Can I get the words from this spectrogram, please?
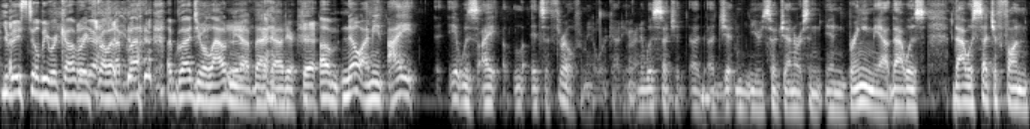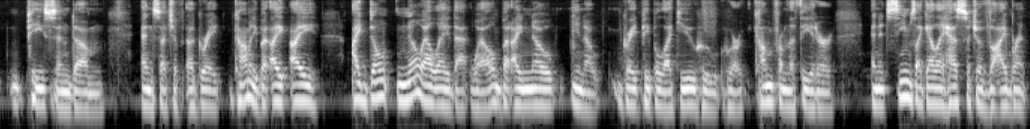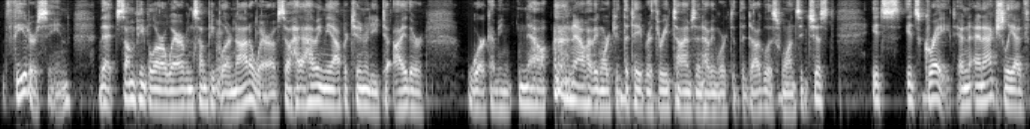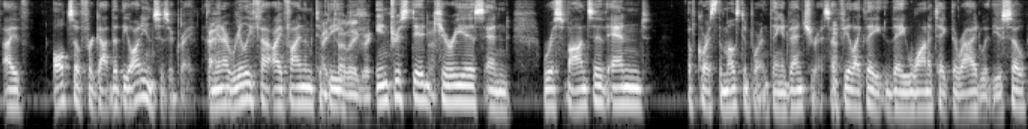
you may still be recovering from it. I'm glad. I'm glad you allowed me out, back out here. Um, no, I mean, I. It was I. It's a thrill for me to work out here, and it was such a. a, a you're so generous in, in bringing me out. That was that was such a fun piece, and um, and such a, a great comedy. But I I. I don't know LA that well, but I know you know great people like you who who are come from the theater, and it seems like LA has such a vibrant theater scene that some people are aware of and some people are not aware of. So ha- having the opportunity to either work, I mean, now now having worked at the Taper three times and having worked at the Douglas once, it just it's it's great. And and actually, I've I've also forgot that the audiences are great. I mean, I really thought I find them to I be totally interested, curious, and responsive, and of course, the most important thing, adventurous. I feel like they they want to take the ride with you. So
